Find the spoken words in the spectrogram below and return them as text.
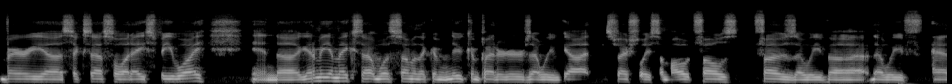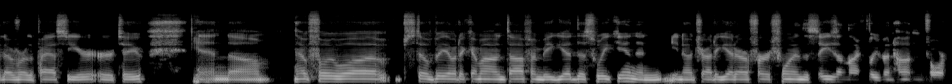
very uh, successful at Ace Speedway, and uh, going to be a mix up with some of the com- new competitors that we've got, especially some old foes foes that we've uh, that we've had over the past year or two, yeah. and um, hopefully we'll uh, still be able to come out on top and be good this weekend, and you know try to get our first win of the season like we've been hunting for.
